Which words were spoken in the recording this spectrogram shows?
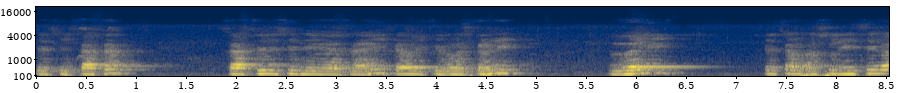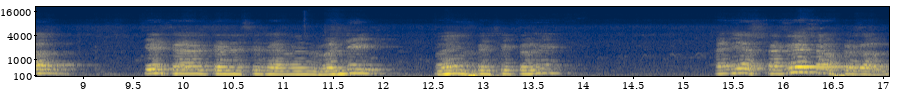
त्याची साखर साखरेची निर्यात नाही त्यामुळे किंमत कमी. त्याचा त्याच्यापासून इथेनॉल ते तयार करण्याचे दरम्यान बंदी म्हणून पैसे कमी आणि या सगळ्याचा परिणाम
